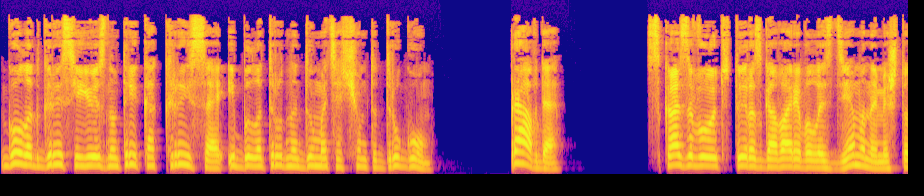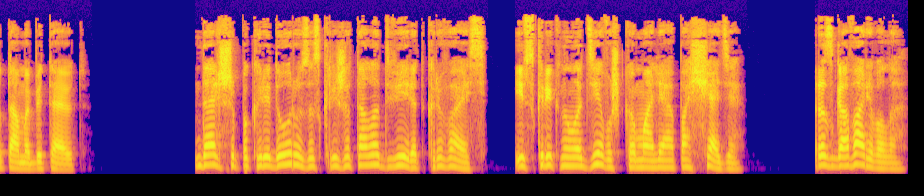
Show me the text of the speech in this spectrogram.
Голод грыз ее изнутри, как крыса, и было трудно думать о чем-то другом. «Правда!» «Сказывают, ты разговаривала с демонами, что там обитают». Дальше по коридору заскрежетала дверь, открываясь, и вскрикнула девушка, моля о пощаде. «Разговаривала.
